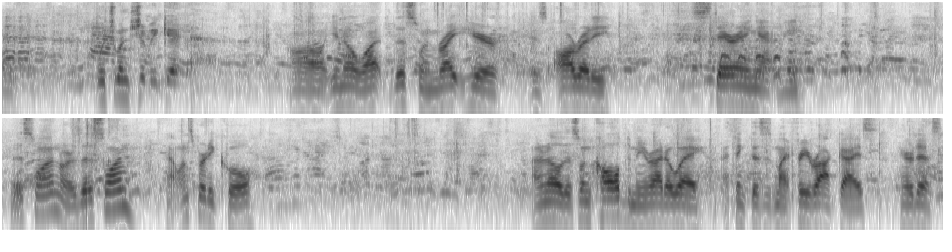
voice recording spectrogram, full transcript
one. Which one should we get? Oh, you know what? This one right here is already staring at me. This one or this one? That one's pretty cool. I don't know, this one called to me right away. I think this is my free rock, guys. Here it is.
